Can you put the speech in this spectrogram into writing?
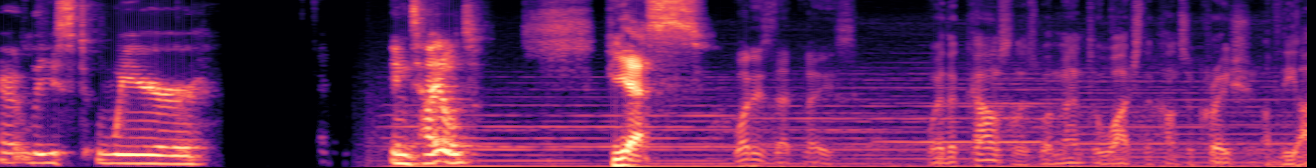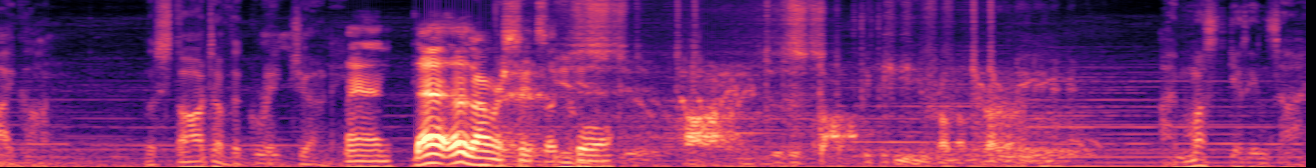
At least we're entitled. Yes. What is that place? Where the counselors were meant to watch the consecration of the icon. The start of the great journey. Man, that those armor suits look cool. Still time to stop the key from turning. I must get inside.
